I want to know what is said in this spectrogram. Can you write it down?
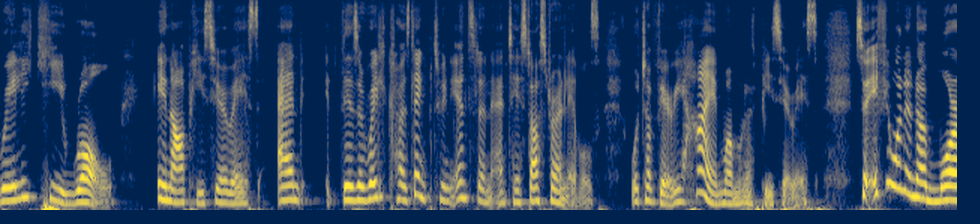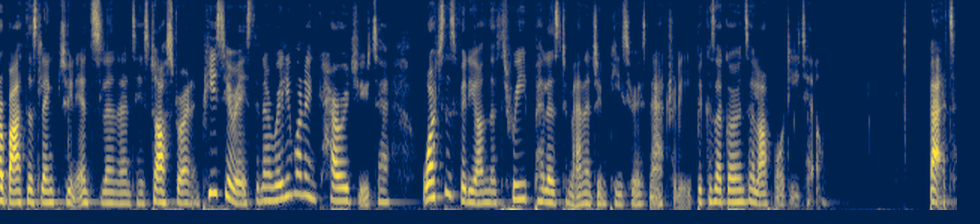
really key role in our PCOS. And there's a really close link between insulin and testosterone levels, which are very high in women with PCOS. So, if you want to know more about this link between insulin and testosterone and PCOS, then I really want to encourage you to watch this video on the three pillars to managing PCOS naturally, because I go into a lot more detail. But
